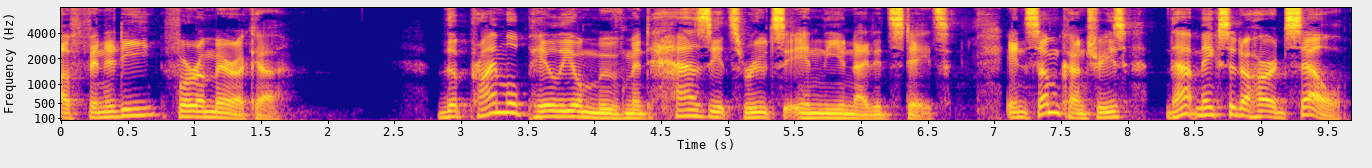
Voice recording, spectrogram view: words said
Affinity for America. The primal paleo movement has its roots in the United States. In some countries, that makes it a hard sell.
